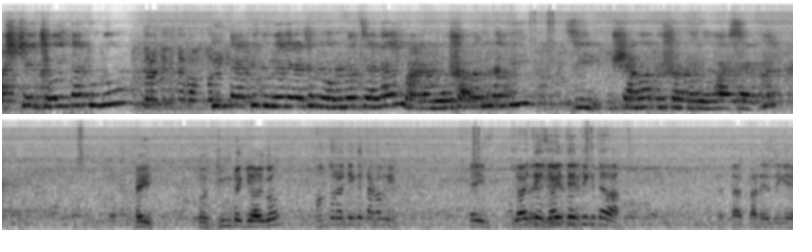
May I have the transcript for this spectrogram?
আসছে জয়িতা অন্তরার দিকে তুলে দেওয়ার জন্য অনুরোধ জানাই মাননীয় সভাধিপতি শ্রী শ্যামাপ্রসন্ন লোহার স্যারকে এই জুমটা কি হয় গো? অন্তরার দিকে তাকাবি। এই জয়তে জয়তের দিকে টাকা টাকার এদিকে।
